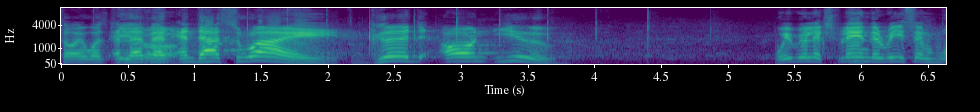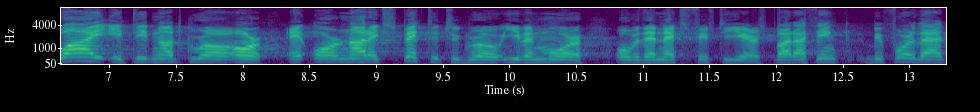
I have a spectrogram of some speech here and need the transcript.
So it was Keep 11, and that's right. Good on you. We will explain the reason why it did not grow or, eh, or not expected to grow even more over the next 50 years. But I think before that,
